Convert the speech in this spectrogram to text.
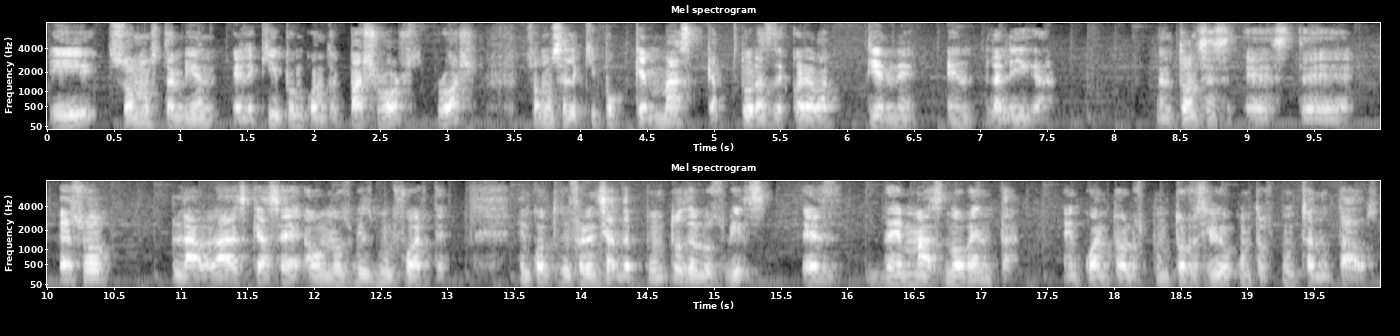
y somos también el equipo en cuanto al pass rush, somos el equipo que más capturas de coreback tiene en la liga. Entonces, este, eso la verdad es que hace a unos Bills muy fuerte. En cuanto al diferencial de puntos de los Bills, es de más 90 en cuanto a los puntos recibidos contra los puntos anotados.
